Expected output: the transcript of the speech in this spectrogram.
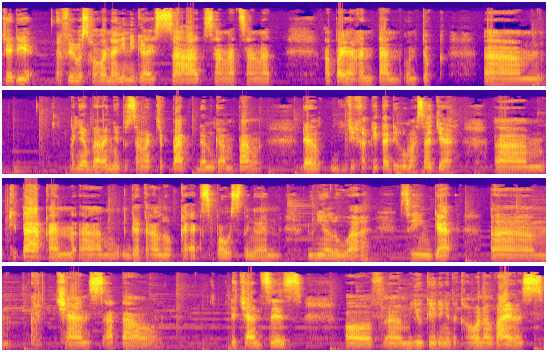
Jadi virus corona ini guys saat sangat-sangat apa ya rentan untuk um, penyebarannya itu sangat cepat dan gampang. Dan jika kita di rumah saja um, kita akan nggak um, terlalu ke expose dengan dunia luar sehingga um, chance atau the chances of um, you getting the coronavirus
